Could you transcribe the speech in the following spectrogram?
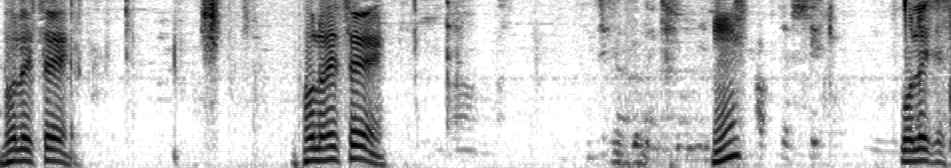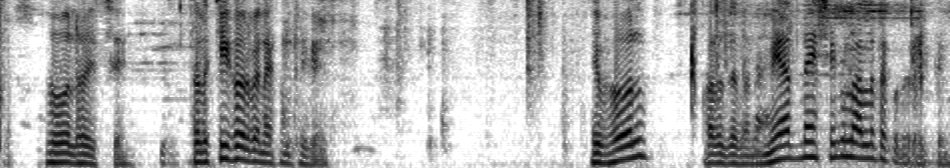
ভুল হয়েছে? ভুল হয়েছে? হুম? বলেছে স্যার। ভুল হয়েছে। তাহলে কি করবেন এখন থেকে? এ ভুল করা যাবে না। মেয়াদ নেই সেগুলো আলাদা করে রাখবেন।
